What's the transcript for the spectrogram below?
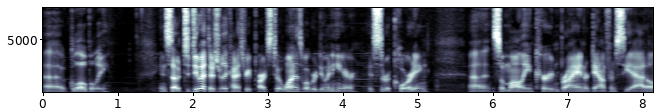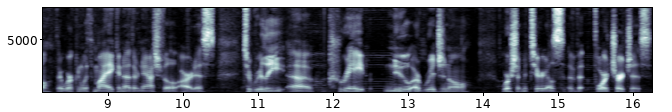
uh, globally. And so to do it, there's really kind of three parts to it. One is what we're doing here. It's the recording. Uh, so Molly and Kurt and Brian are down from Seattle. They're working with Mike and other Nashville artists to really uh, create new original worship materials for churches.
